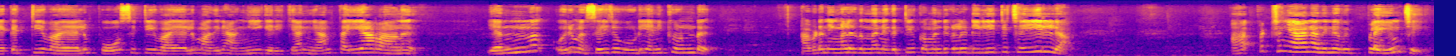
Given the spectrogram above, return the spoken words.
നെഗറ്റീവായാലും പോസിറ്റീവായാലും അതിനെ അംഗീകരിക്കാൻ ഞാൻ തയ്യാറാണ് എന്ന് ഒരു മെസ്സേജ് കൂടി എനിക്കുണ്ട്. അവിടെ നിങ്ങൾ ഇടുന്ന നെഗറ്റീവ് കമന്റുകൾ ഡിലീറ്റ് ചെയ്യില്ല. പക്ഷെ ഞാൻ അതിന് റിപ്ലൈയും ചെയ്യും.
